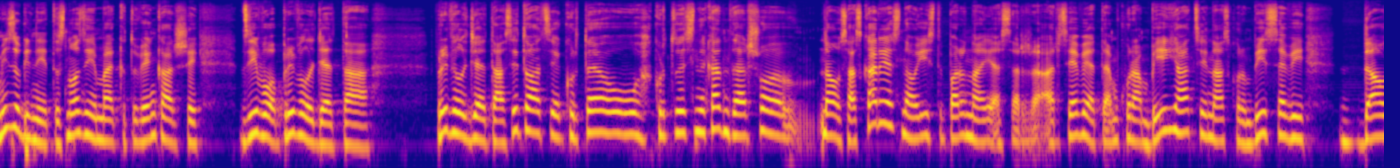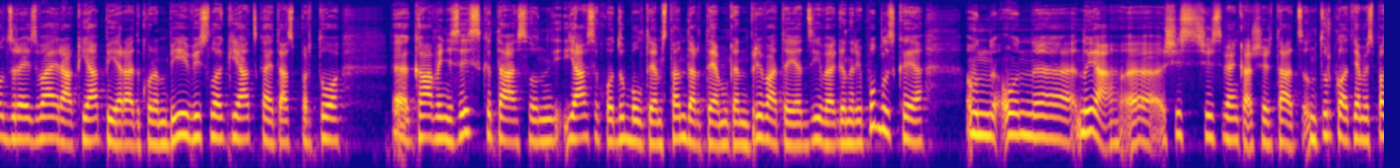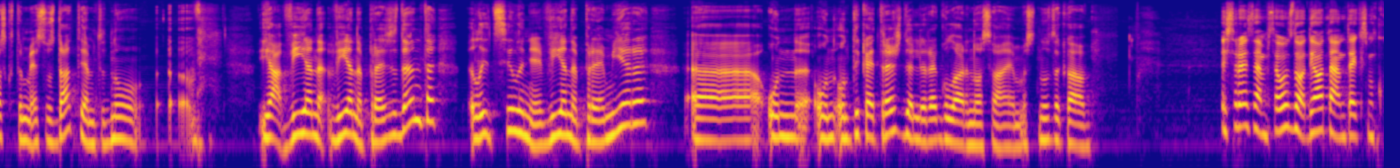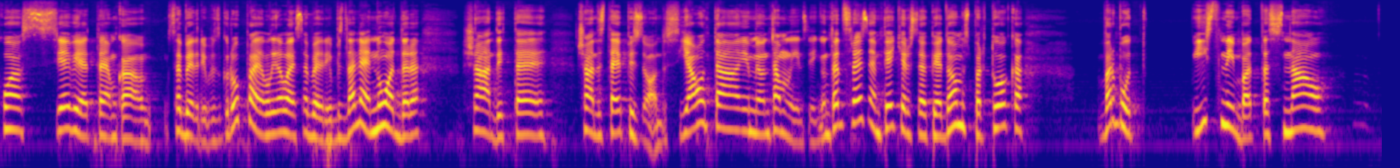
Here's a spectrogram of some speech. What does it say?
mizoginija, tas nozīmē, ka tu vienkārši dzīvo privileģētā. Privileģētā situācija, kur, tev, kur tu nekad ar šo nav saskāries, nav īsti parunājies ar, ar sievietēm, kurām bija jācīnās, kurām bija sevi daudzreiz vairāk jāpierāda, kurām bija visu laiku jāatskaitās par to, eh, kā viņas izskatās, un jāsako dubultiem standartiem gan privātajā dzīvē, gan arī publiskajā. Un, un, eh, nu jā, eh, šis, šis vienkārši ir tāds. Un turklāt, ja mēs paskatāmies uz datiem, tad nu, jā, viena, viena prezidente, līdz siliņai viena premjere. Uh, un, un, un tikai trešdaļa regulāri no sājumas. Nu, Es reizēm sev uzdodu jautājumu, teiksim, ko sievietēm, kā sabiedrības grupai, lielai sabiedrības daļai nodara šādi te, šādas te epizodes, jautājumi un tam līdzīgi. Un tad es reizēm pieķeru sev pie domas par to, ka varbūt īstenībā tas nav.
